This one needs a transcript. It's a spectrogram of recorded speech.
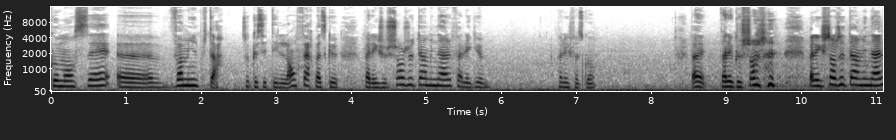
commençait 20 euh, minutes plus tard. Sauf que c'était l'enfer parce que fallait que je change de terminal, fallait que. Fallait que je fasse quoi? Fallait que je change. fallait que je change de terminal.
